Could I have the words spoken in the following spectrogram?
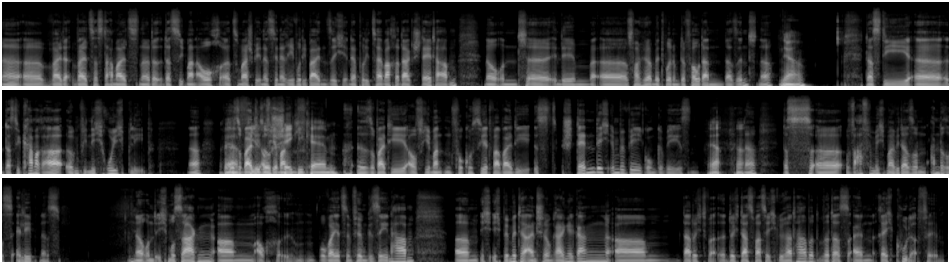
Ne, äh, weil weil es das damals, ne, das, sieht man auch äh, zum Beispiel in der Szenerie, wo die beiden sich in der Polizeiwache da gestellt haben ne, und äh, in dem äh, Verhör mit Willem Dafoe dann da sind, ne, Ja. dass die, äh, dass die Kamera irgendwie nicht ruhig blieb. Ne? ja sobald viel die auf so jemanden äh, sobald die auf jemanden fokussiert war, weil die ist ständig in Bewegung gewesen. Ja, ja. Ne? Das war für mich mal wieder so ein anderes Erlebnis. Ne? Und ich muss sagen, ähm, auch ähm, wo wir jetzt den Film gesehen haben, ähm, ich, ich bin mit der Einstellung reingegangen, ähm, dadurch, durch das, was ich gehört habe, wird das ein recht cooler Film.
